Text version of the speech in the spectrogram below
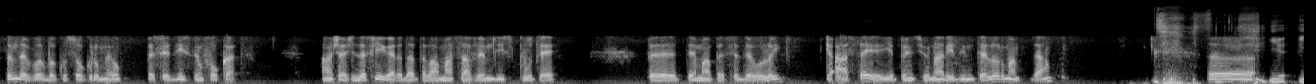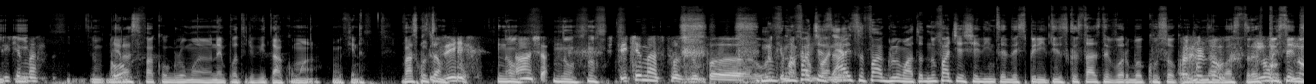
stând de vorbă cu socrul meu, psd înfocat. Așa, și de fiecare dată la masă avem dispute pe tema PSD-ului. Asta e, e pensionarii din Telorman, da? Uh, E, e, era să fac o glumă nepotrivită acum, în fine. Vă ascultăm. Zi. Nu, Așa. nu, nu. Știi ce mi-a spus după Nu, ultima nu faceți, campanie? hai să fac gluma, tot nu faceți ședințe de spiritism că stați de vorbă cu socrul Nu, dumneavoastră. nu, PSD nu.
